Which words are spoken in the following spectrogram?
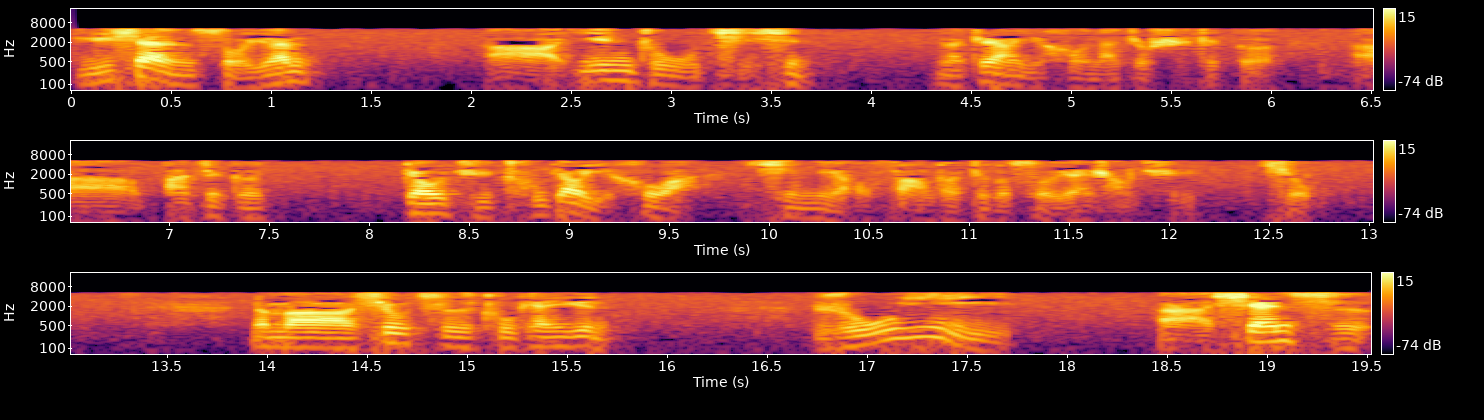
于现所缘啊，因主起信，那这样以后呢，就是这个啊，把这个雕局除掉以后啊，心要放到这个所缘上去修。那么修辞出篇韵，如意啊，先思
